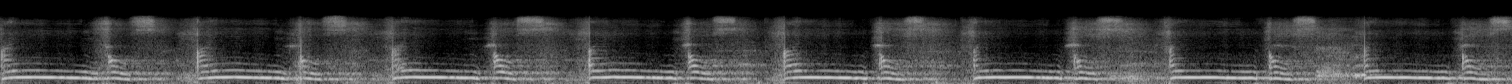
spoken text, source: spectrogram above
ein, aus, ein, aus, ein, aus, ein, aus, ein, aus, ein, aus, ein, aus, ein, aus,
